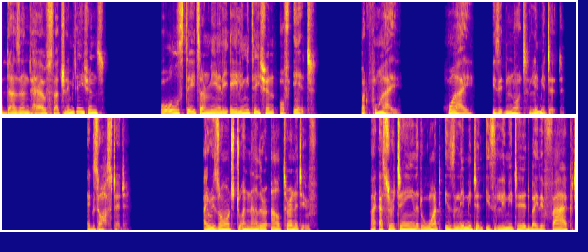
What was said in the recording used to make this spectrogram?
doesn't have such limitations. All states are merely a limitation of it. But why? Why is it not limited? Exhausted. I resort to another alternative. I ascertain that what is limited is limited by the fact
